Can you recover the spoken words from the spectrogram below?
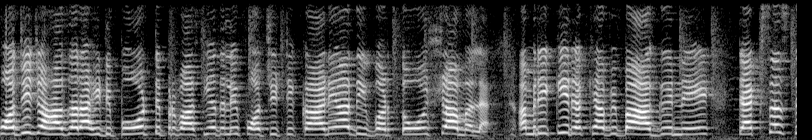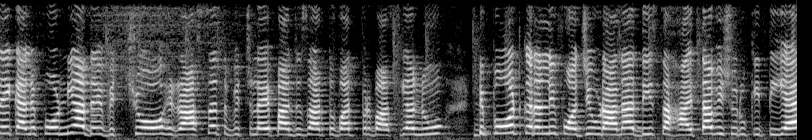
ਫੌਜੀ ਜਹਾਜ਼ਾਂ ਰਾਹੀਂ ਡਿਪੋਰਟ ਤੇ ਪ੍ਰਵਾਸੀਆਂ ਦੇ ਲਈ ਫੌਜੀ ਟਿਕਾਣਿਆਂ ਦੀ ਵਰਤੋਂ ਸ਼ਾਮਲ ਹੈ। ਅਮਰੀਕੀ ਰੱਖਿਆ ਵਿਭਾਗ ਨੇ ਟੈਕਸਸ ਤੇ ਕੈਲੀਫੋਰਨੀਆ ਦੇ ਵਿੱਚੋਂ ਹਿਰਾਸਤ ਵਿੱਚ ਲਏ 5000 ਤੋਂ ਵੱਧ ਪ੍ਰਵਾਸੀਆਂ ਨੂੰ ਡਿਪੋਰਟ ਕਰਨ ਲਈ ਫੌਜੀ ਉਡਾਨਾਂ ਦੀ ਸਹਾਇਤਾ ਵੀ ਸ਼ੁਰੂ ਕੀਤੀ ਹੈ।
